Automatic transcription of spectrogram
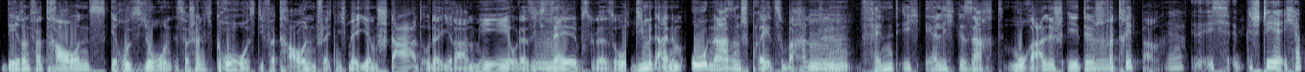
Deren Vertrauenserosion ist wahrscheinlich groß. Die vertrauen vielleicht nicht mehr ihrem Staat oder ihrer Armee oder sich mhm. selbst oder so. Die mit einem O-Nasenspray zu behandeln, mhm. fände ich ehrlich gesagt moralisch, ethisch mhm. vertretbar. Ja. Ich gestehe, ich habe,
